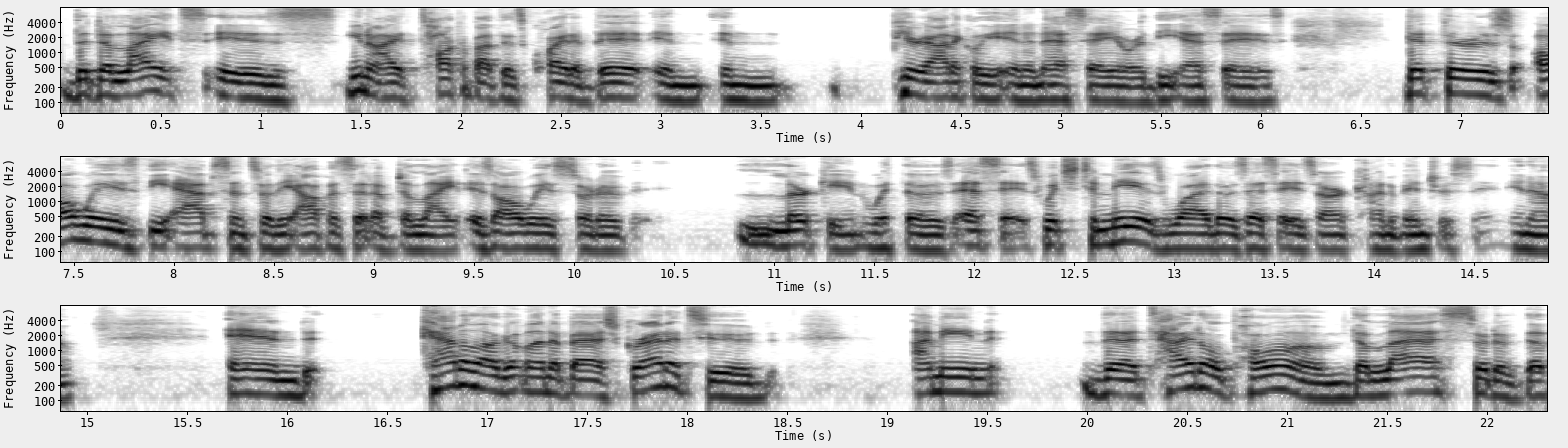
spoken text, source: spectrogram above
the delights is, you know, I talk about this quite a bit in in periodically in an essay or the essays, that there's always the absence or the opposite of delight is always sort of lurking with those essays, which to me is why those essays are kind of interesting, you know. And catalog of unabashed gratitude, I mean, the title poem, the last sort of the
